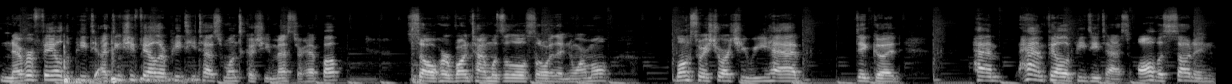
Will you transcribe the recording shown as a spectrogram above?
Never failed the PT. I think she failed her PT test once because she messed her hip up, so her run time was a little slower than normal long story short, she rehab, did good, hadn't, hadn't failed the PT test. All of a sudden,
